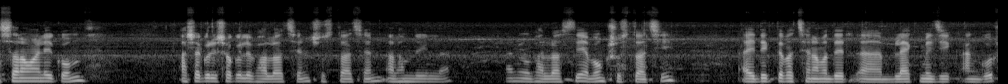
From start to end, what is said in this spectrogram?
আসসালামু আলাইকুম। আশা করি সকলে ভালো আছেন, সুস্থ আছেন। আলহামদুলিল্লাহ, আমিও ভালো আছি এবং সুস্থ আছি। এই দেখতে পাচ্ছেন আমাদের ব্ল্যাক ম্যাজিক আঙ্গুর।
